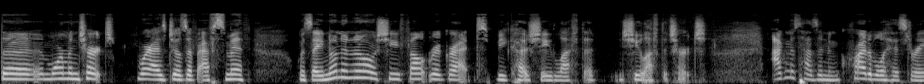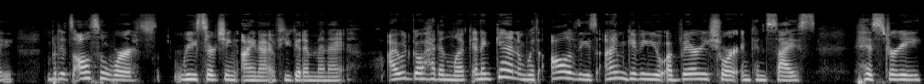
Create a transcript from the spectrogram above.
the Mormon church. Whereas Joseph F. Smith would say, no, no, no, she felt regret because she left the, she left the church. Agnes has an incredible history, but it's also worth researching Ina if you get a minute. I would go ahead and look. And again, with all of these, I'm giving you a very short and concise history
